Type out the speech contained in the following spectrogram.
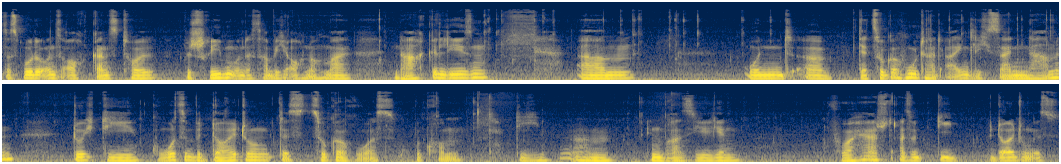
das wurde uns auch ganz toll beschrieben und das habe ich auch nochmal nachgelesen. Ähm, und äh, der Zuckerhut hat eigentlich seinen Namen durch die große Bedeutung des Zuckerrohrs bekommen, die ähm, in Brasilien vorherrscht. Also die Bedeutung ist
